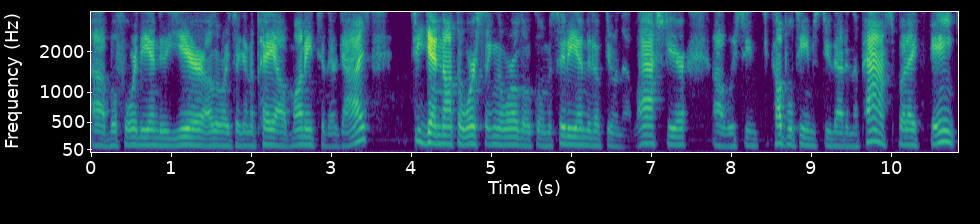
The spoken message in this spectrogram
uh, before the end of the year. Otherwise, they're going to pay out money to their guys. again, not the worst thing in the world. Oklahoma City ended up doing that last year. Uh, we've seen a couple teams do that in the past, but I think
